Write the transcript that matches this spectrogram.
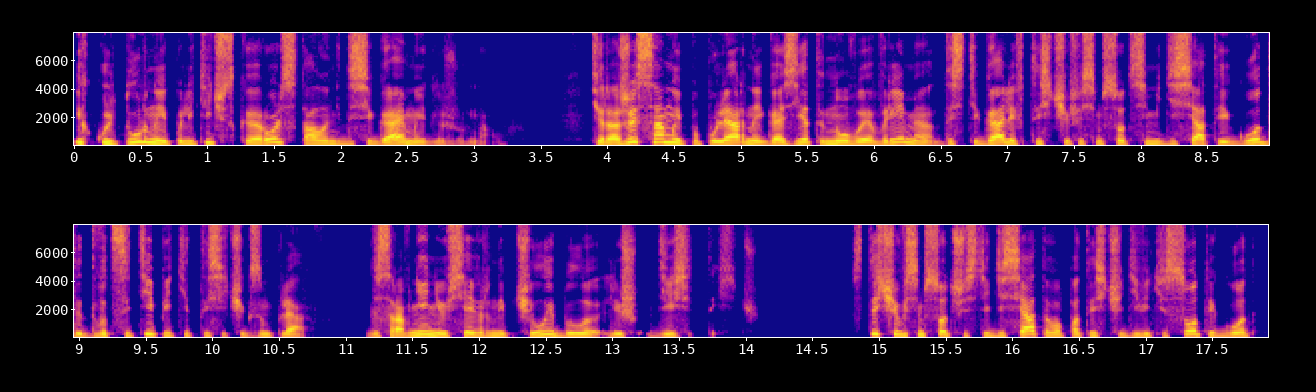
Их культурная и политическая роль стала недосягаемой для журналов. Тиражи самой популярной газеты «Новое время» достигали в 1870-е годы 25 тысяч экземпляров. Для сравнения, у «Северной пчелы» было лишь 10 тысяч. С 1860 по 1900 год –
